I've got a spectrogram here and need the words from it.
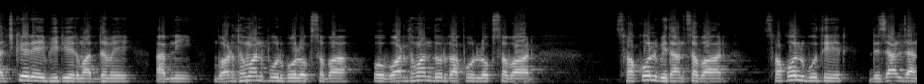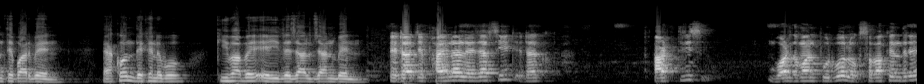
আজকের এই ভিডিওর মাধ্যমে আপনি বর্ধমান পূর্ব লোকসভা ও বর্ধমান দুর্গাপুর লোকসভার সকল বিধানসভার সকল বুথের রেজাল্ট জানতে পারবেন। এখন দেখে নেব কীভাবে এই রেজাল্ট জানবেন। এটা হচ্ছে ফাইনাল রেজাল্ট শিট। এটা আটত্রিশ বর্ধমান পূর্ব লোকসভা কেন্দ্রে।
